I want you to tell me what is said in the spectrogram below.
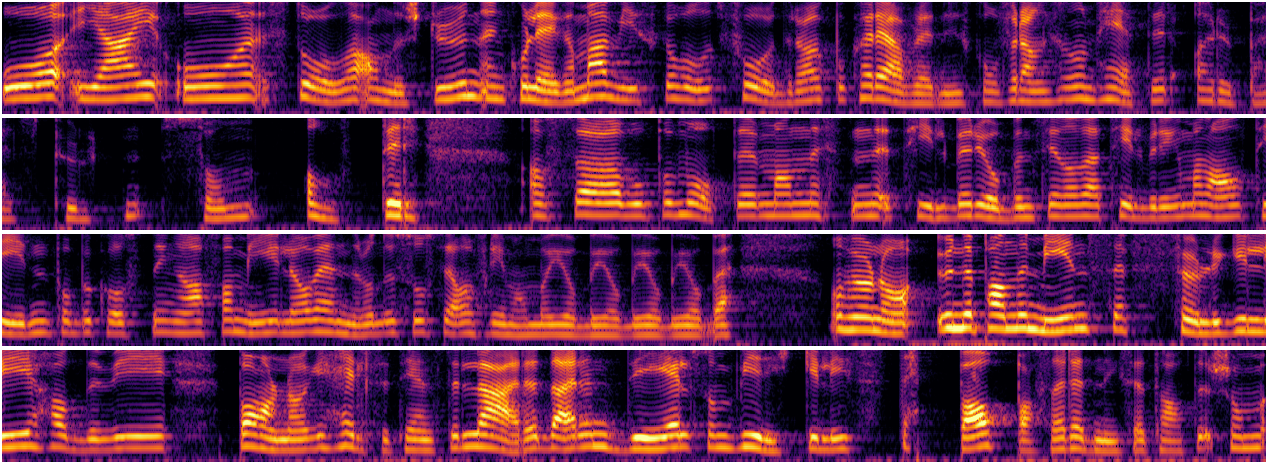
Og jeg og Ståle Anderstuen, en kollega av meg, vi skal holde et foredrag på karriereavledningskonferansen som heter 'Arbeidspulten som alter'. Altså hvor på en måte man nesten tilber jobben sin, og der tilbringer man all tiden på bekostning av familie og venner og det sosiale fordi man må jobbe, jobbe, jobbe. jobbe. Og hør nå. Under pandemien, selvfølgelig hadde vi barnehage, helsetjeneste, lære. Det er en del som virkelig steppa opp, altså redningsetater, som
